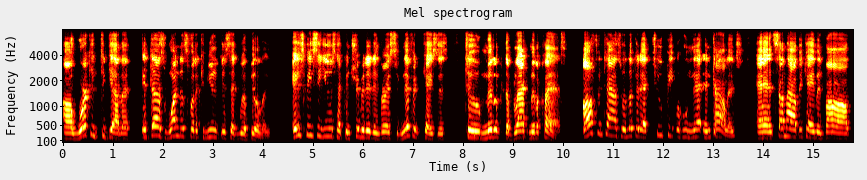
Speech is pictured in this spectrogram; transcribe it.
uh, working together, it does wonders for the communities that we're building. HBCUs have contributed in very significant cases to middle, the black middle class. Oftentimes, we're looking at two people who met in college and somehow became involved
